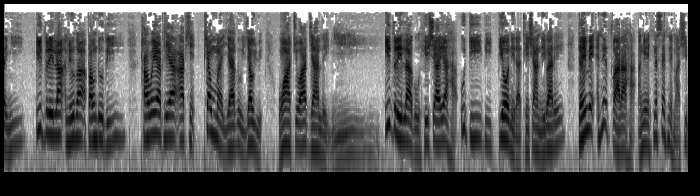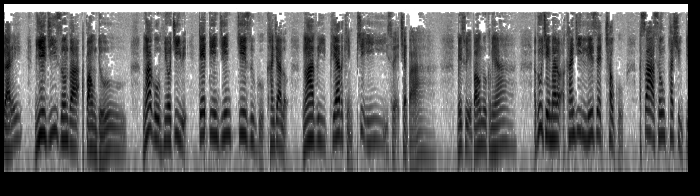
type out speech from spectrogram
လိမ့်မည်ဣသရေလအမျိုးသားအပေါင်းတို့သည်ထာဝရဘုရားအားဖြင့်ဖြောင့်မတ်ရာသို့ရောက်၍ဝါကြွားကြလိမ့်မည် ဣသရေလကိုဟေရှာယဟာဥတီးပြီးပြောနေတာထင်ရှားနေပါတယ်ဒါပေမဲ့အနှစ်သာရဟာအငယ်22မှာရှိပါတယ်မြေကြီးစွန်းသားအပေါင်းတို့ငါကိုမျှော်ကြည့်၍ကဲတင်ခြင်းကျေးဇူးကိုခံကြလော့ငါသည်ဘုရားသခင်ဖြစ်၏ဆိုတဲ့အချက်ပါမိတ်ဆွေအပေါင်းတို့ခမညာအခုချိန်မှာတော့အခန်းကြီး46ကိုအစအဆုံးဖတ်ရှုပြ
